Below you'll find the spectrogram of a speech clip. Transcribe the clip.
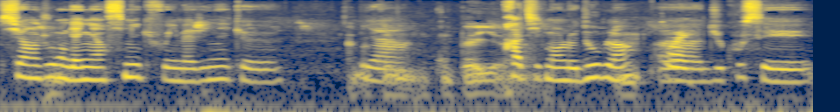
si un jour on gagne un SMIC, il faut imaginer que ah bah, y a paye, euh, pratiquement le double. Hein. Mm. du coup, c'est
